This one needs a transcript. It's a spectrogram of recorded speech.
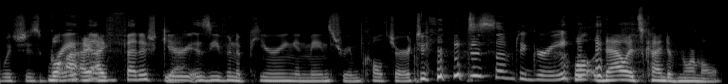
Which is Well, great I- that I- fetish gear yeah. is even appearing in mainstream culture to, to some degree. Well, now it's kind of normal.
